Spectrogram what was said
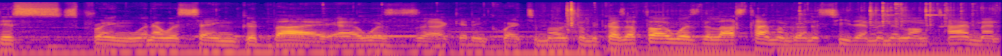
This spring, when I was saying goodbye, I was uh, getting quite emotional because I thought it was the last time I'm going to see them in a long time. And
